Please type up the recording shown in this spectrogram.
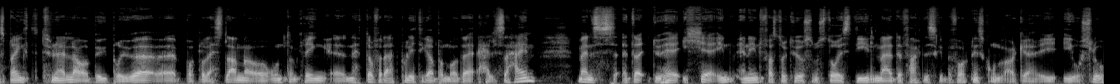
sprengt tunneler og bygd bruer på, på Vestlandet og rundt omkring, nettopp fordi at politikere på en måte helser hjem, mens det, du har ikke en infrastruktur som står i stil med det faktiske befolkningsgrunnlaget i, i Oslo.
